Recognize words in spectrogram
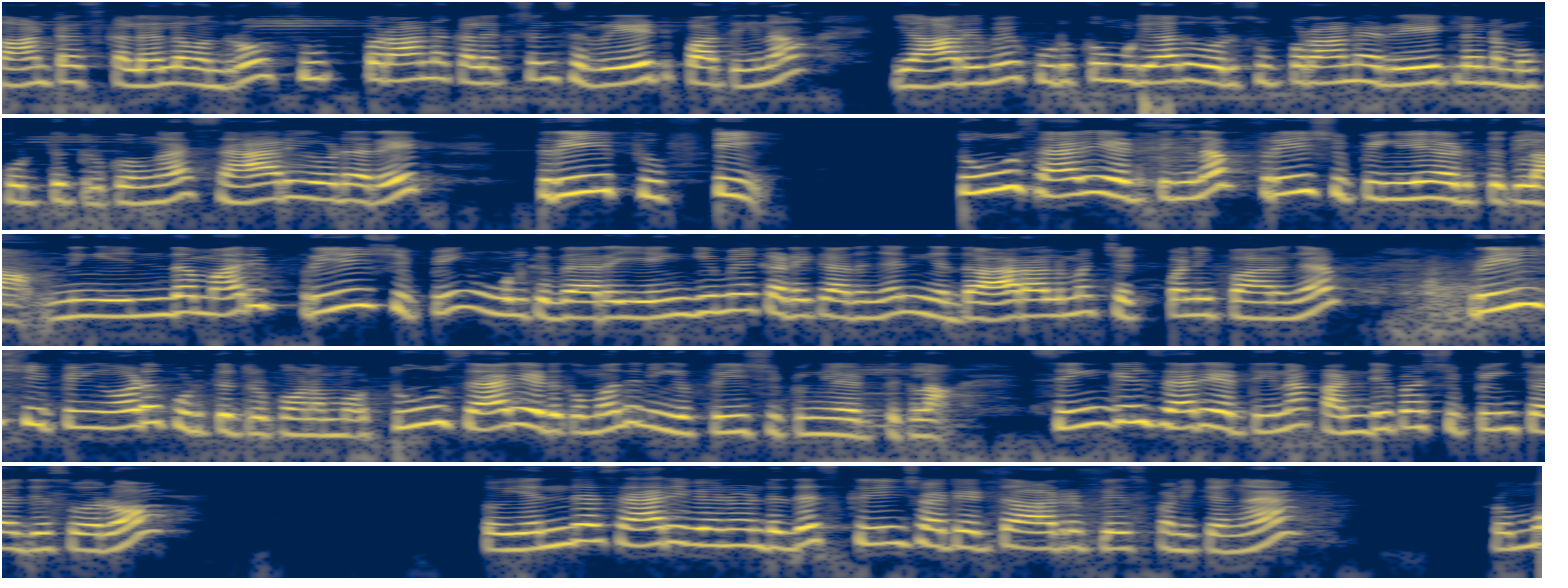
கான்ட்ராஸ்ட் கலரில் வந்துடும் சூப்பரான கலெக்ஷன்ஸ் ரேட் பார்த்தீங்கன்னா யாருமே கொடுக்க முடியாத ஒரு சூப்பரான ரேட்டில் நம்ம கொடுத்துட்ருக்கோங்க சாரியோட rate three fifty two sari எடுத்திங்கன்னா ஃப்ரீ ஷிப்பிங்லேயும் எடுத்துக்கலாம். நீங்கள் இந்த மாதிரி ஃப்ரீ ஷிப்பிங் உங்களுக்கு வேறு எங்கேயுமே கிடைக்காதுங்க. நீங்கள் தாராளமாக செக் பண்ணி பாருங்கள் ஃப்ரீ ஷிப்பிங்கோடு கொடுத்துட்ருக்கோம் நம்ம. டூ சாரீ எடுக்கும்போது நீங்கள் ஃப்ரீ ஷிப்பிங்கில் எடுத்துக்கலாம். சிங்கிள் சாரீ எடுத்திங்கன்னா கண்டிப்பாக ஷிப்பிங் சார்ஜஸ் வரும். ஸோ எந்த சாரீ வேணுன்றதை ஸ்க்ரீன்ஷாட் எடுத்து ஆர்டர் ப்ளேஸ் பண்ணிக்கோங்க. ரொம்ப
